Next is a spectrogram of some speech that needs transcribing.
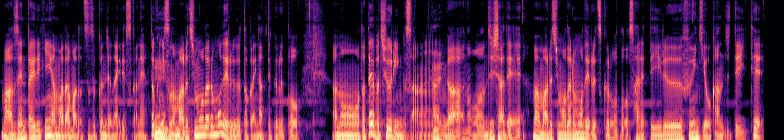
まあ全体的にはまだまだ続くんじゃないですかね。特にそのマルチモダルモデルとかになってくると、あの例えばチューリングさんがあの自社でまあマルチモダルモデル作ろうとされている雰囲気を感じていて、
